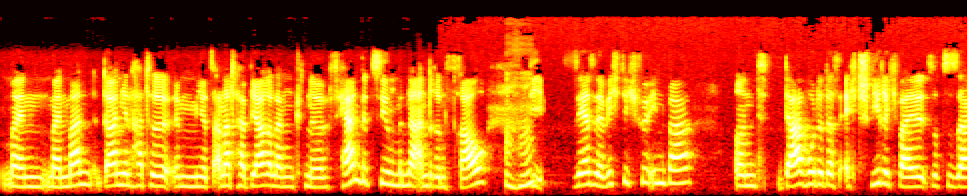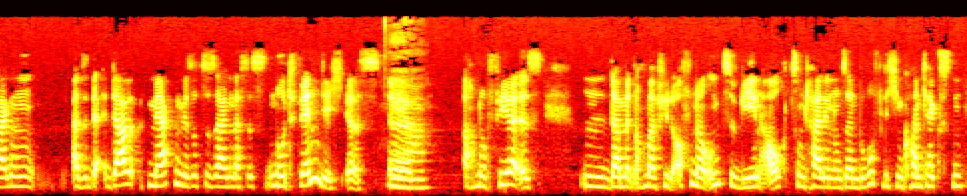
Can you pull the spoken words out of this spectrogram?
mein, mein Mann Daniel hatte ähm, jetzt anderthalb Jahre lang eine Fernbeziehung mit einer anderen Frau, mhm. die sehr, sehr wichtig für ihn war. Und da wurde das echt schwierig, weil sozusagen, also da, da merken wir sozusagen, dass es notwendig ist, ja. ähm, auch nur fair ist, damit nochmal viel offener umzugehen, auch zum Teil in unseren beruflichen Kontexten,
